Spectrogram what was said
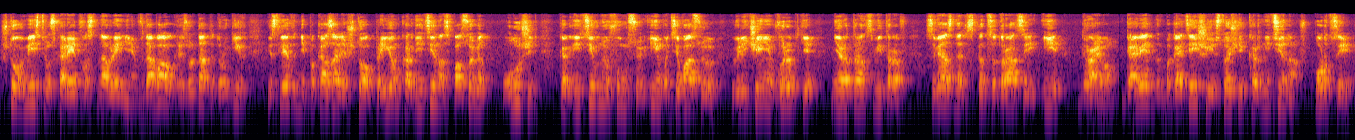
что вместе ускоряет восстановление. Вдобавок, результаты других исследований показали, что прием карнитина способен улучшить когнитивную функцию и мотивацию увеличением выработки нейротрансмиттеров, связанных с концентрацией и драйвом. Говядина – богатейший источник карнитина в порции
